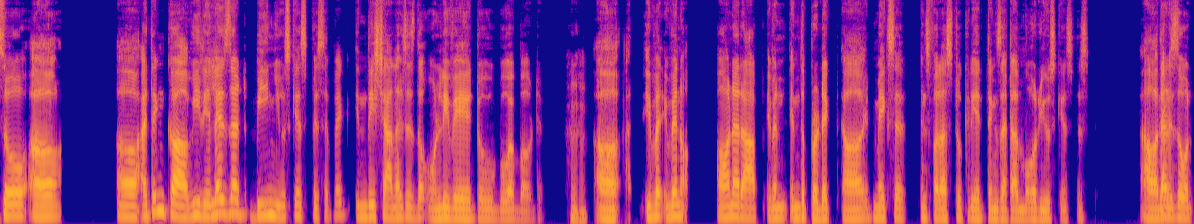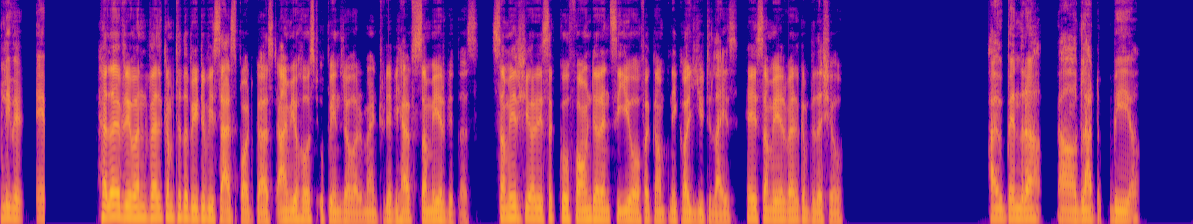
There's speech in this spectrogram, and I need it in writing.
So uh, uh, I think uh, we realized that being use case specific in these channels is the only way to go about it. Mhm. uh, even even on our app, even in the product, uh, it makes sense for us to create things that are more use case specific. Uh, that is the only way. Hello, everyone. Welcome to the B2B SaaS podcast. I'm your host, Upendra Verma, and today we have Sameer with us. Sameer here is a co founder and CEO of a company called Utilize. Hey, Sameer, welcome to the show. Hi, Upendra. Uh, glad to be here.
